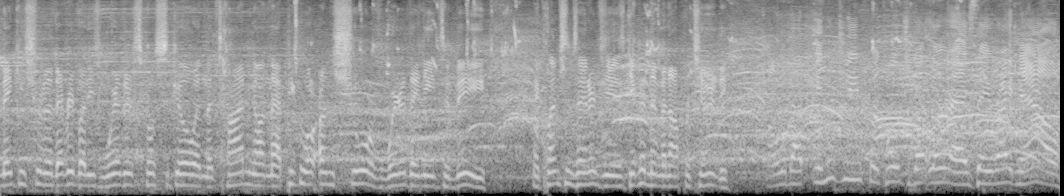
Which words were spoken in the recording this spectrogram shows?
making sure that everybody's where they're supposed to go and the timing on that. People are unsure of where they need to be. And Clemson's energy has given them an opportunity. All about energy for Coach Butler as they right now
